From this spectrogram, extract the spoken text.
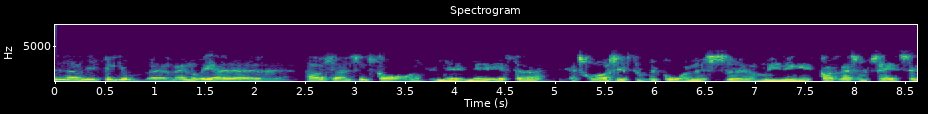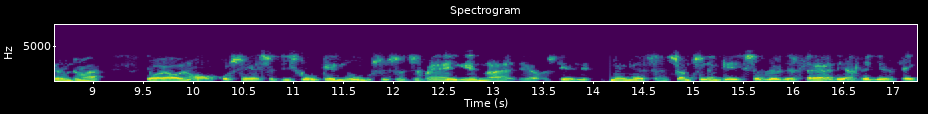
videre. Vi fik jo øh, renoveret øh, af Sørensens gård med, med efter, jeg tror også efter beboernes øh, mening, et godt resultat, selvom det var det var jo en hård proces, og de skulle genhuses og tilbage igen og alt det her forskellige. Men altså, som tiden gik, så blev det færdigt og fik, fik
